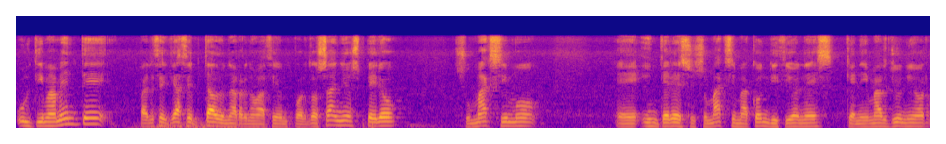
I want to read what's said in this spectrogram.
Últimamente parece que ha aceptado una renovación por dos años, pero su máximo eh, interés y su máxima condición es que Neymar Jr.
